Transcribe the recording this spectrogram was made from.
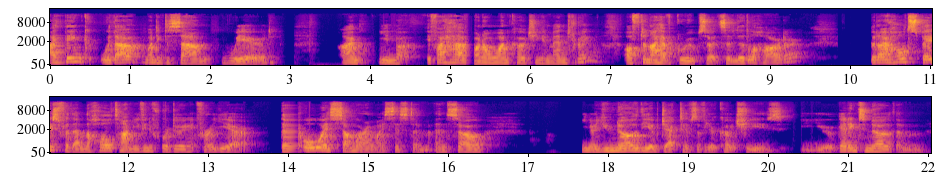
I think without wanting to sound weird, I'm you know if I have one-on-one coaching and mentoring, often I have groups, so it's a little harder. But I hold space for them the whole time, even if we're doing it for a year they're always somewhere in my system. And so, you know, you know the objectives of your coachees. You're getting to know them.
